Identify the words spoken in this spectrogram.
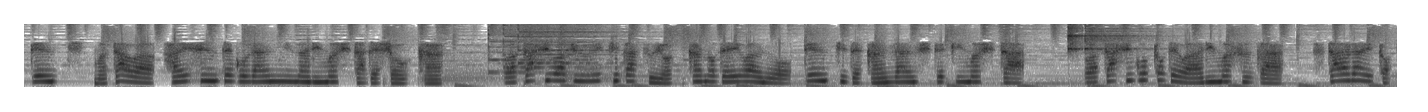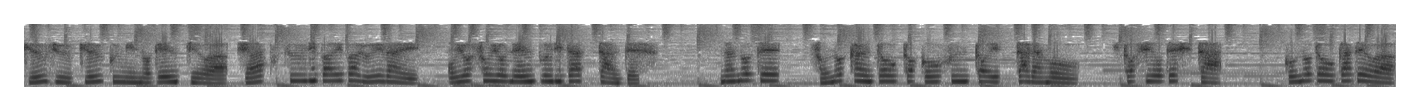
現地、または配信でご覧になりましたでしょうか？私は11月4日の Day1 を現地で観覧してきました。私事ではありますが、スターライト99組の現地は、シャープ2リバイバル以来、およそ4年ぶりだったんです。なので、その感動と興奮といったらもう、ひとしおでした。この動画では、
